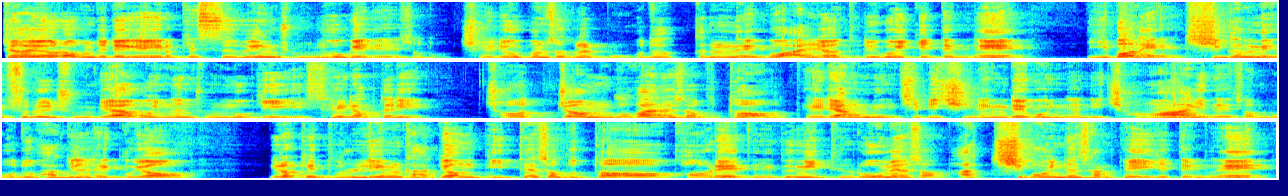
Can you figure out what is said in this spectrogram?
제가 여러분들에게 이렇게 스윙 종목에 대해서도 재료 분석을 모두 끝내고 알려드리고 있기 때문에 이번에 지금 매수를 준비하고 있는 종목이 세력들이 저점 구간에서부터 대량 매집이 진행되고 있는 이 정황에 대해서 모두 확인을 했고요. 이렇게 눌림 가격 밑에서부터 거래 대금이 들어오면서 받치고 있는 상태이기 때문에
